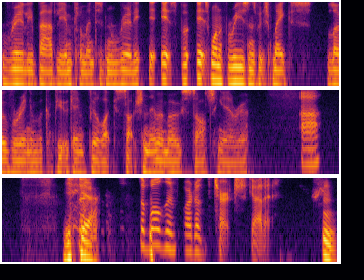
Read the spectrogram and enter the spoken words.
really badly implemented, and really it, it's it's one of the reasons which makes Lothering and the computer game feel like such an MMO starting area. Ah, Yeah, the bulletin board of the church. Got it.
